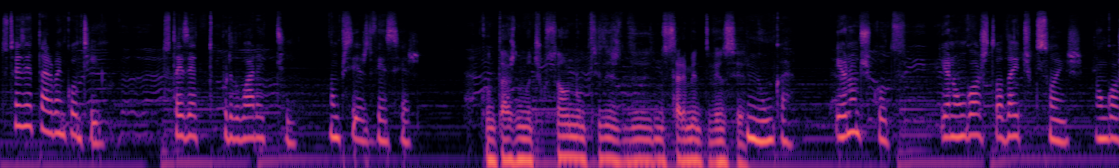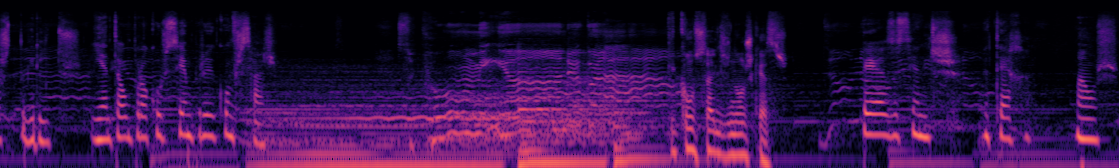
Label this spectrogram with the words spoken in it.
Tu tens é de estar bem contigo. Tu tens é de te perdoar a ti. Não precisas de vencer. Quando estás numa discussão, não precisas de, necessariamente de vencer. Nunca. Eu não discuto. Eu não gosto, odeio discussões. Não gosto de gritos. E então procuro sempre conversar. Que conselhos não esqueces? Pés assentos na terra, mãos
